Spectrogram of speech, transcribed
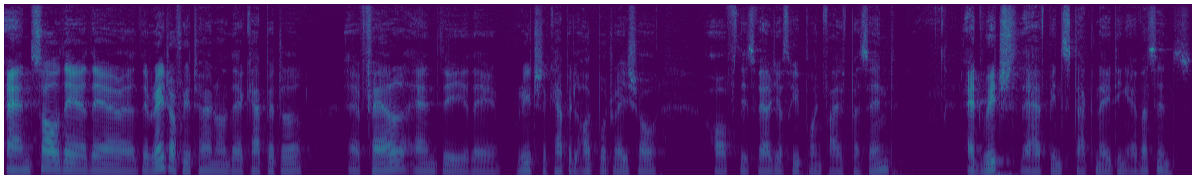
And so their, their, the rate of return on their capital uh, fell, and the, they reached a capital output ratio of this value of 3.5%, at which they have been stagnating ever since.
